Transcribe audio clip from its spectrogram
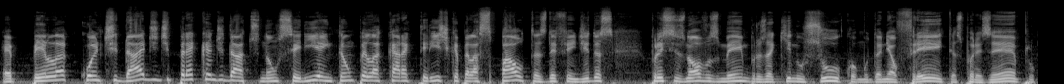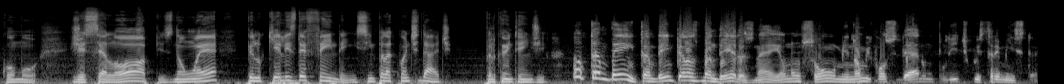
é pela quantidade de pré-candidatos, não seria então pela característica, pelas pautas defendidas por esses novos membros aqui no Sul, como Daniel Freitas, por exemplo, como Gessé Lopes, não é pelo que eles defendem, sim pela quantidade pelo que eu entendi. Não, também, também pelas bandeiras, né? Eu não sou, não me considero um político extremista.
